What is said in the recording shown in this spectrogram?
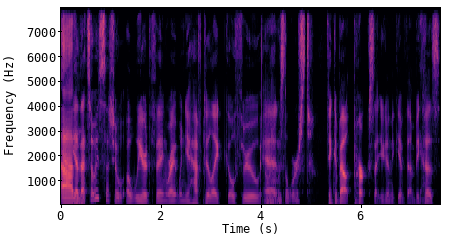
Um, yeah, that's always such a, a weird thing, right? When you have to like go through oh, that was the worst. think about perks that you're going to give them because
